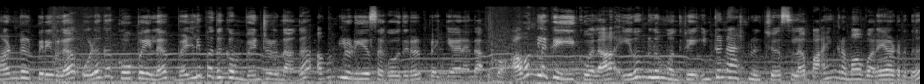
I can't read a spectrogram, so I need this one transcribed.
ஆண்கள் பிரிவுல உலக கோப்பையில வெள்ளி பதக்கம் வென்றிருந்தாங்க அவங்களுடைய சகோதரர் பிரக்யானந்தா இப்போ அவங்களுக்கு ஈக்குவலா இவங்களும் வந்துட்டு இன்டர்நேஷனல் செஸ்ல பயங்கரமா விளையாடுறது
